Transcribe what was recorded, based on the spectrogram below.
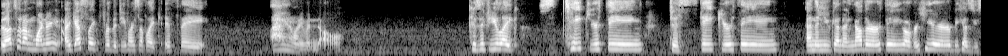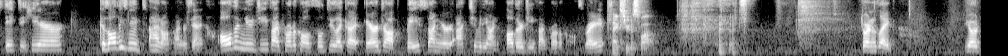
That's what I'm wondering. I guess like for the DeFi stuff, like if they I don't even know. Cause if you like take your thing to stake your thing and then you get another thing over here because you staked it here. Cause all these new I don't understand it. All the new DeFi protocols, they'll do like a airdrop based on your activity on other DeFi protocols, right? Thanks Uniswap. swap Jordan's like, yo,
